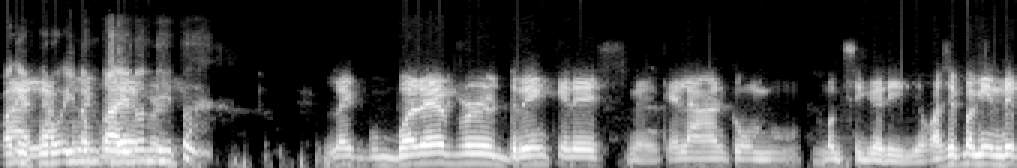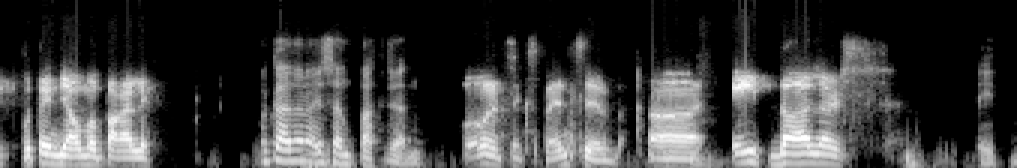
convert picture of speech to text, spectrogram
Bagay, Alak, puro inom like tayo nun dito. Like whatever drink it is, man, kailangan kong magsigarilyo. Kasi pag hindi, puta, hindi ako mapakali. Magkano na isang pack dyan? Oh, it's expensive. Uh, $8 dollars. $8.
